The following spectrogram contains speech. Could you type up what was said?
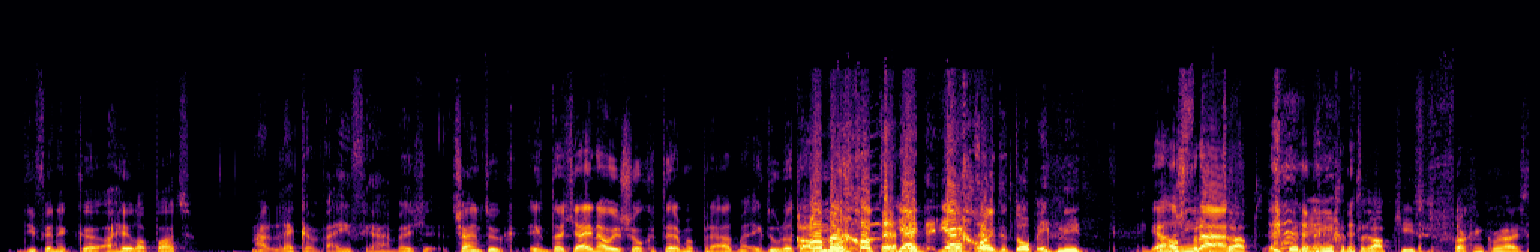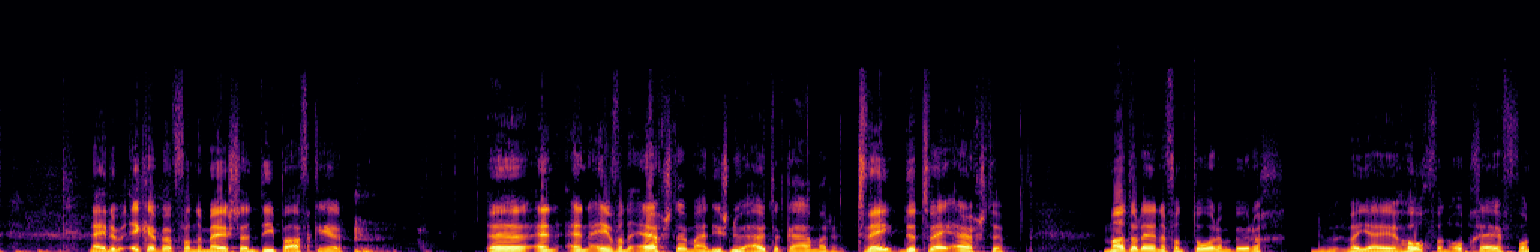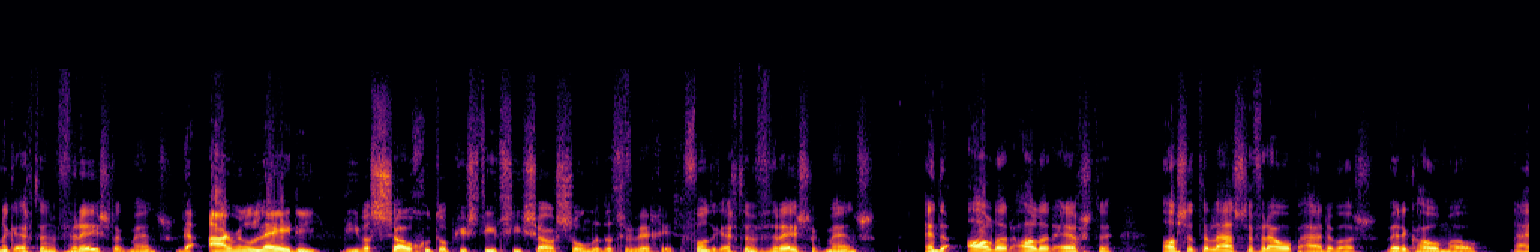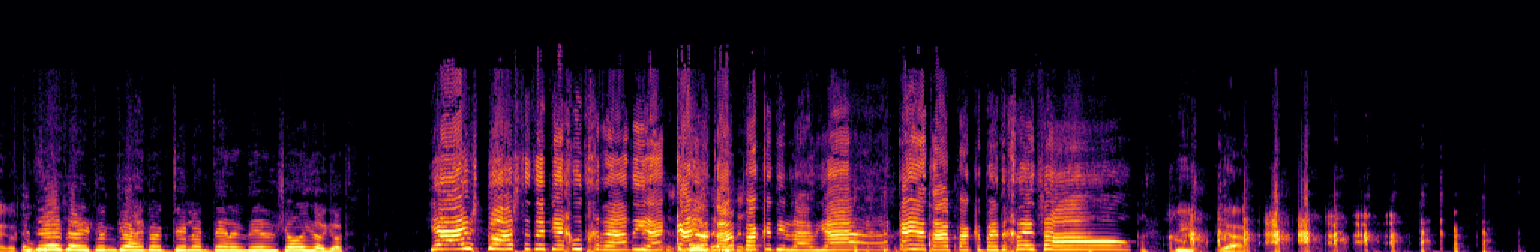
die vind ik heel apart. Maar lekker wijf, ja, weet je. Het zijn natuurlijk... Ik, dat jij nou in zulke termen praat, maar ik doe dat Oh eigenlijk mijn nooit. god, jij, jij gooit het op, ik niet. Ik Ja, als vraag. getrapt. Ik ben erin getrapt, Jesus fucking Christ. Nee, de- ik heb er van de meeste een diepe afkeer. Eh, en, en een van de ergste, maar die is nu uit de Kamer. Twee, de twee ergste. Madeleine van Torenburg, waar jij hoog van opgeeft, vond ik echt een vreselijk mens. De arme lady, die was zo goed op justitie. Zo zonde dat ze weg is. Vond ik echt een vreselijk mens. En de aller, allerergste. Als het de laatste vrouw op aarde was, werd ik homo. Nee, dat hoeft Juist, Bas, dat heb jij goed gedaan. Ja, keihard aanpakken die lui. Ja, keihard aanpakken bij de grenshaal. Die, ja.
